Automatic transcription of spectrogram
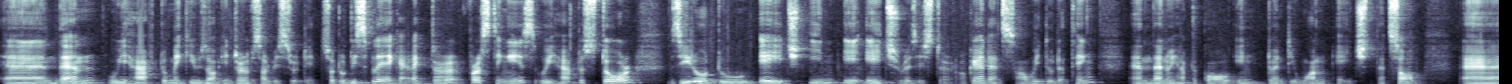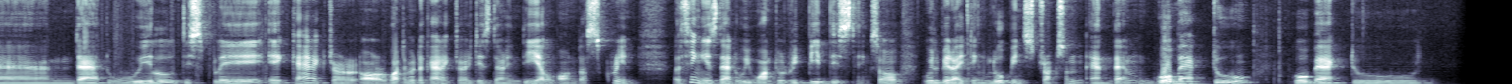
And then we have to make use of interrupt service routine. So to display a character, first thing is we have to store 02H in AH register. Okay, that's how we do the thing. And then we have to call int 21H. That's all and that will display a character or whatever the character it is there in DL on the screen. The thing is that we want to repeat this thing. So we'll be writing loop instruction and then go back to go back to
